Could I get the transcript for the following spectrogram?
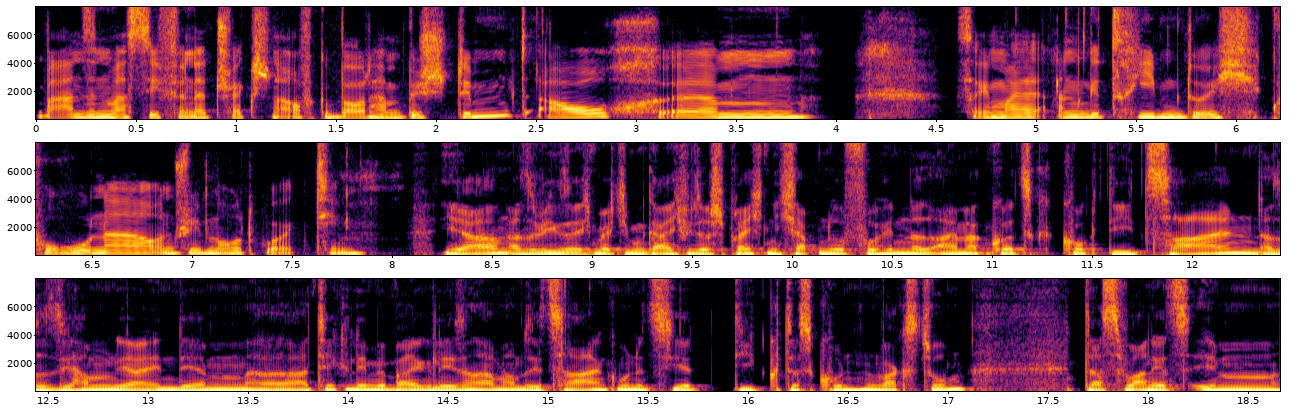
Wahnsinn, was sie für eine Traction aufgebaut haben. Bestimmt auch, ähm, sag ich mal, angetrieben durch Corona und Remote Work Team. Ja, also wie gesagt, ich möchte ihm gar nicht widersprechen. Ich habe nur vorhin einmal kurz geguckt, die Zahlen. Also Sie haben ja in dem äh, Artikel, den wir beide gelesen haben, haben Sie Zahlen kommuniziert, die, das Kundenwachstum. Das waren jetzt im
